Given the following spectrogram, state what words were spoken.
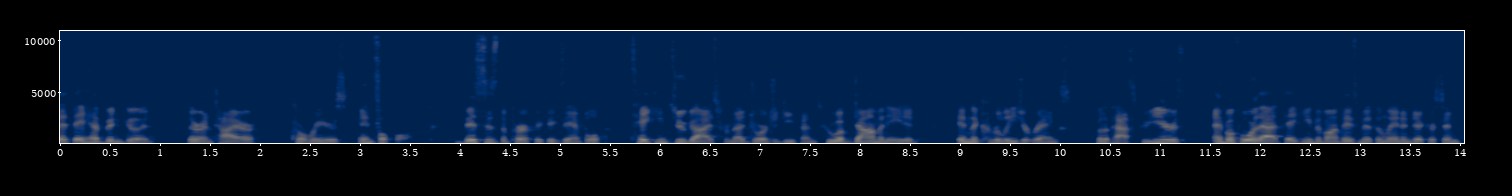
that they have been good their entire careers in football. This is the perfect example taking two guys from that Georgia defense who have dominated in the collegiate ranks for the past few years. And before that, taking DeVonta Smith and Landon Dickerson,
